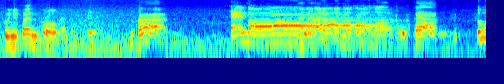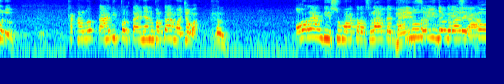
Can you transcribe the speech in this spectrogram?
Punya Pemprov. Bukan. Tentong. Bukan. Tunggu dulu. Kalau tadi pertanyaan pertama, coba. Orang di Sumatera Selatan, di seluruh Indonesia, itu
